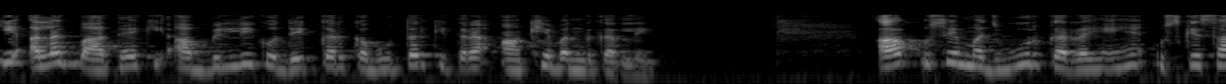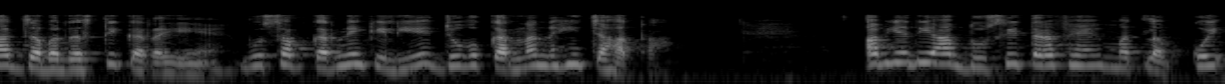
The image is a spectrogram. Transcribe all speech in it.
ये अलग बात है कि आप बिल्ली को देखकर कबूतर की तरह आँखें बंद कर लें। आप उसे मजबूर कर रहे हैं, उसके साथ ज़बरदस्ती कर रहे हैं, वो सब करने के लिए जो वो करना नहीं चाहता। अब यदि आप दूसरी तरफ़ हैं मतलब कोई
